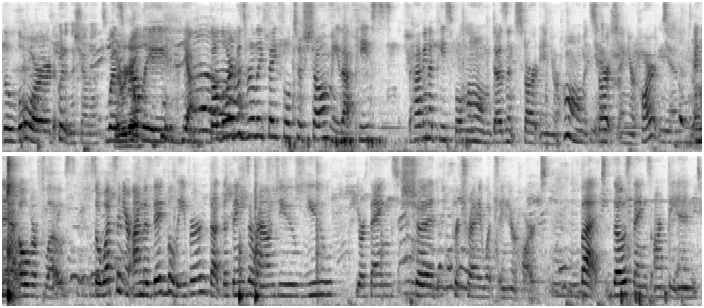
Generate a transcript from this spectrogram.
The Lord Put it in the show notes. was There we go. really, yeah, the Lord was really faithful to show me that peace, having a peaceful home doesn't start in your home, it Yeah. starts in your heart. Yeah. And then it overflows. So, what's in your, I'm a big believer that the things around you, you, your things should portray what's in your heart. Mm-hmm. But those things aren't the end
